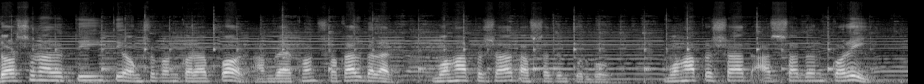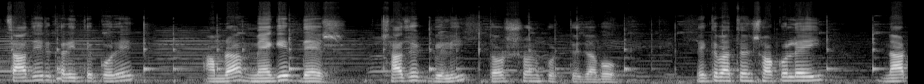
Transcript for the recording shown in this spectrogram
দর্শন আরতিতে অংশগ্রহণ করার পর আমরা এখন সকালবেলার মহাপ্রসাদ আস্বাদন করব। মহাপ্রসাদ আস্বাদন করেই চাঁদের গাড়িতে করে আমরা ম্যাগের দেশ সাজেক বেলি দর্শন করতে যাব। দেখতে পাচ্ছেন সকলেই নাট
